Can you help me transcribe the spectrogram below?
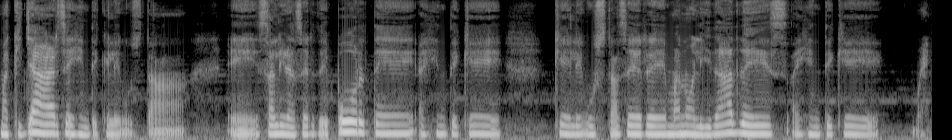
maquillarse, hay gente que le gusta eh, salir a hacer deporte, hay gente que, que le gusta hacer eh, manualidades, hay gente que, bueno,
